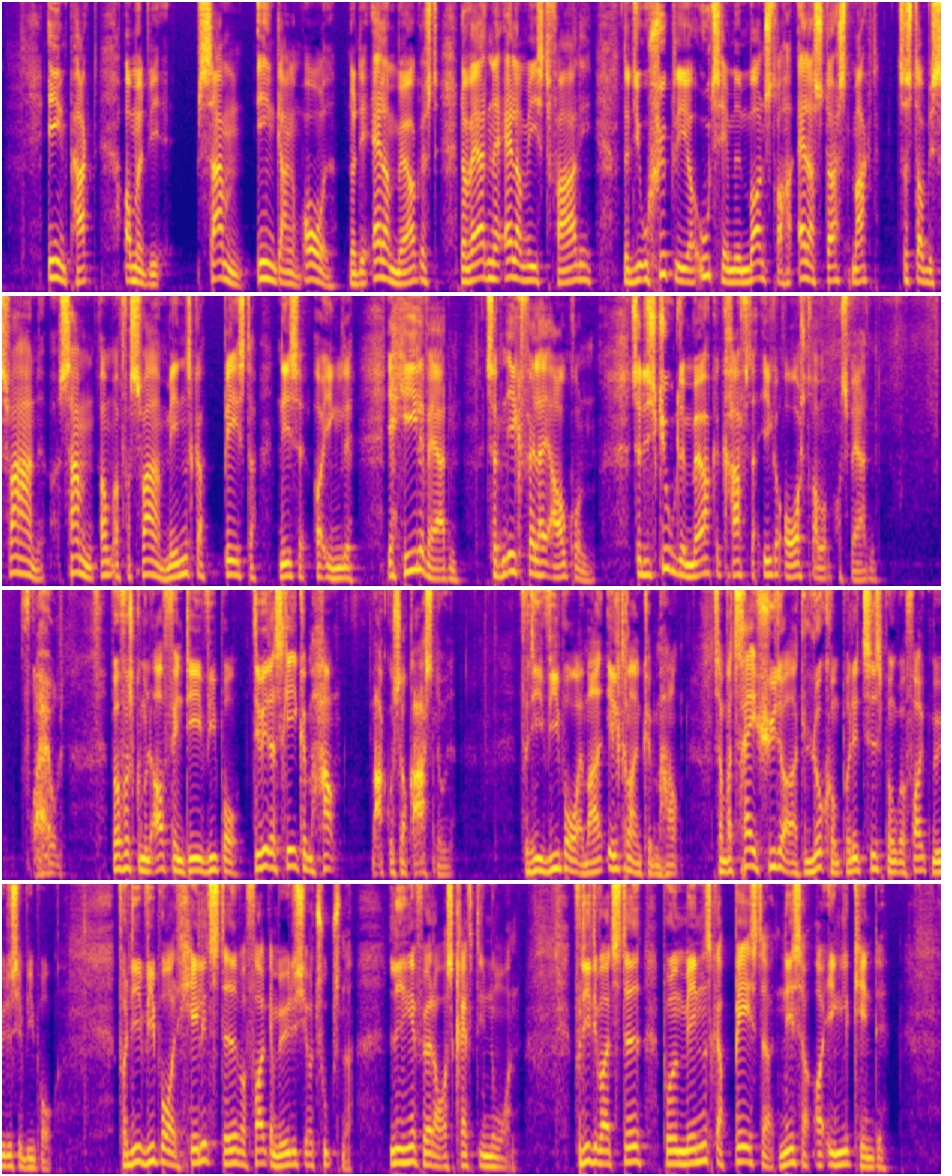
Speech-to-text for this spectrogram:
En pagt om, at vi sammen en gang om året, når det er allermørkest, når verden er allermest farlig, når de uhyggelige og utæmmede monstre har allerstørst magt, så står vi svarende sammen om at forsvare mennesker, bæster, nisse og engle. Ja, hele verden, så den ikke falder i afgrunden, så de skjulte mørke kræfter ikke overstrømmer vores verden. Frøvl. Hvorfor skulle man opfinde det i Viborg? Det vil der ske i København. Markus så rasende ud. Fordi Viborg er meget ældre end København, som var tre hytter og et lokum på det tidspunkt, hvor folk mødtes i Viborg. Fordi Viborg er et helligt sted, hvor folk er mødtes i årtusinder, længe før der var skrift i Norden. Fordi det var et sted, både mennesker, bæster, nisser og engle kendte.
